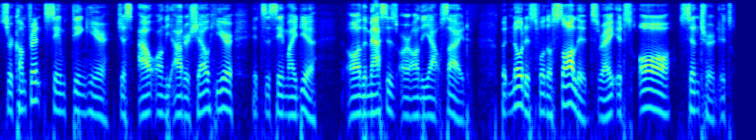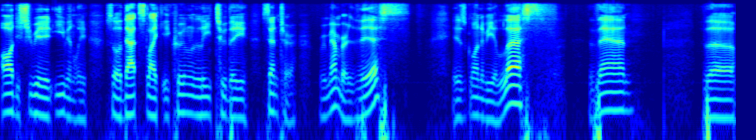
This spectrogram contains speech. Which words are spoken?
circumference? Same thing here, just out on the outer shell. Here, it's the same idea. All the masses are on the outside. But notice for the solids, right, it's all centered. It's all distributed evenly. So that's like equivalently to the center. Remember, this is going to be less than the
